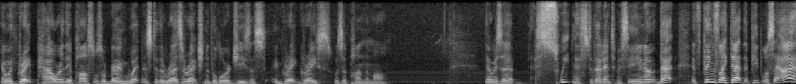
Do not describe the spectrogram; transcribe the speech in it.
And with great power, the apostles were bearing witness to the resurrection of the Lord Jesus, and great grace was upon them all. There was a sweetness to that intimacy. You know, that it's things like that that people say, I,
